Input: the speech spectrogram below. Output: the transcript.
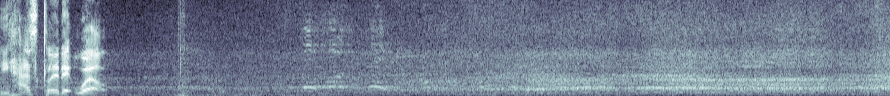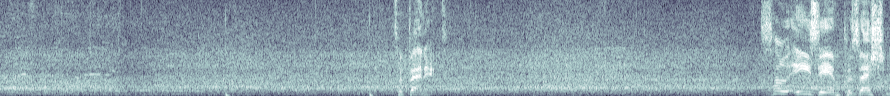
He has cleared it well. To Bennett. So easy in possession.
